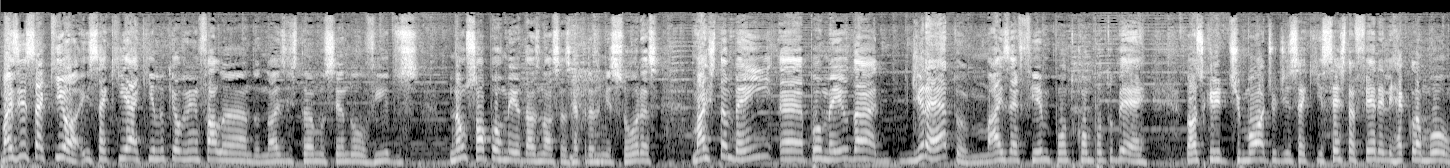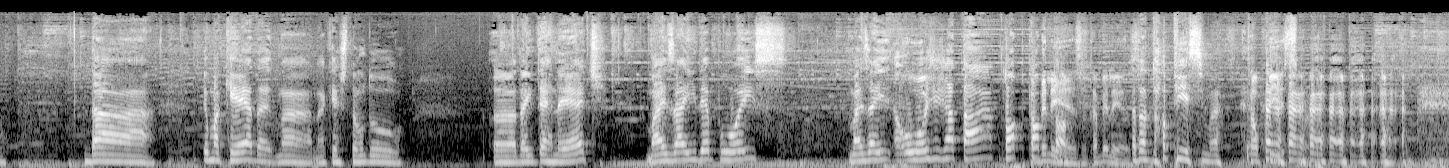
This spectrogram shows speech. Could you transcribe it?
Mas isso aqui, ó, isso aqui é aquilo que eu venho falando. Nós estamos sendo ouvidos não só por meio das nossas retransmissoras, mas também eh, por meio da direto maisfm.com.br. Nosso querido Timóteo disse aqui, sexta-feira ele reclamou da tem uma queda na, na questão do ah, da internet, mas aí depois, mas aí hoje já tá top, Tá top, beleza, top. tá beleza. Já tá topíssima. Topíssima.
